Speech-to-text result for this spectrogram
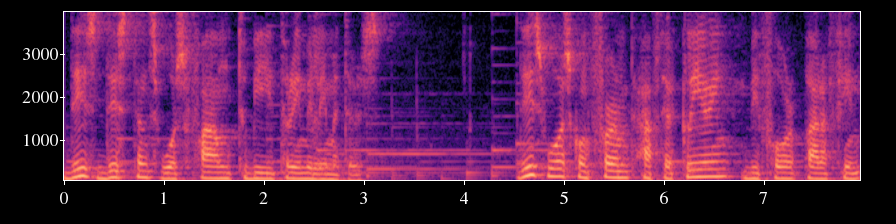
This distance was found to be 3 mm. This was confirmed after clearing before paraffin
